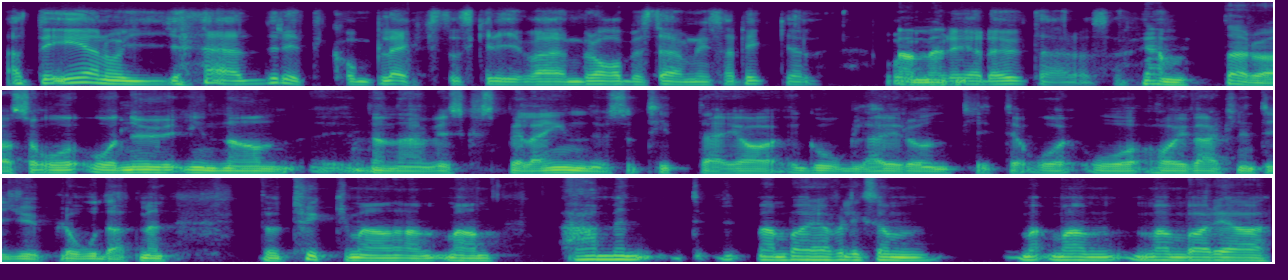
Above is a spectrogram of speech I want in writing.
att det är nog jädrigt komplext att skriva en bra bestämningsartikel och ja, reda ut det här. Alltså. Skämtar du alltså? Och, och, nu innan den här vi ska spela in nu så tittar jag, googlar ju runt lite och, och har ju verkligen inte djuplodat. Men då tycker man, man, ah, men man börjar väl liksom, man, man, man börjar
